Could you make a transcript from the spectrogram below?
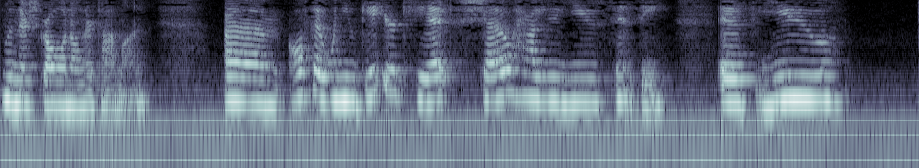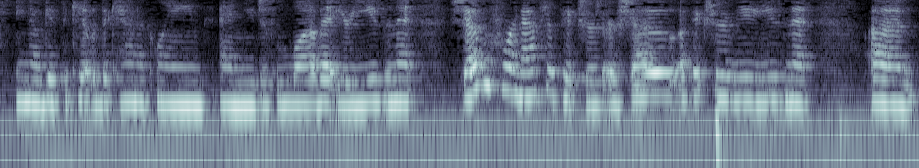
when they're scrolling on their timeline. Um, also, when you get your kit, show how you use Scentsy. If you, you know, get the kit with the counter clean and you just love it, you're using it, show before and after pictures or show a picture of you using it. Um,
